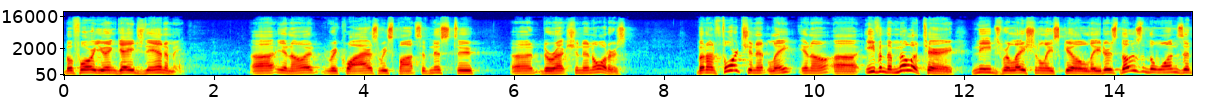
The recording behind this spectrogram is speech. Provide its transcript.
before you engage the enemy. Uh, you know, it requires responsiveness to uh, direction and orders. But unfortunately, you know, uh, even the military needs relationally skilled leaders. Those are the ones that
